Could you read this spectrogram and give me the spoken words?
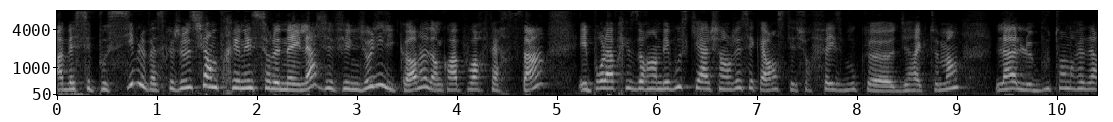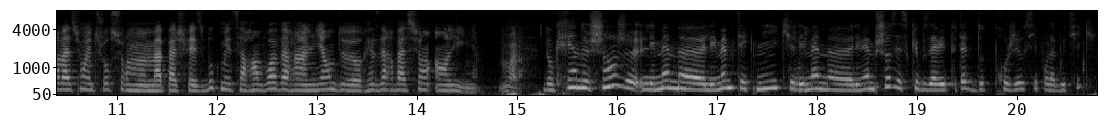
Ah ben c'est possible parce que je me suis entraînée sur le nail art, j'ai fait une jolie licorne, donc on va pouvoir faire ça. Et pour la prise de rendez-vous, ce qui a changé, c'est qu'avant c'était sur Facebook euh, directement. Là, le bouton de réservation est toujours sur mon- ma page Facebook, mais ça renvoie vers un lien de réservation en ligne. Voilà. Donc rien ne change, les mêmes, les mêmes techniques, les mêmes, les mêmes choses. Est-ce que vous avez peut-être d'autres projets aussi pour la boutique?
